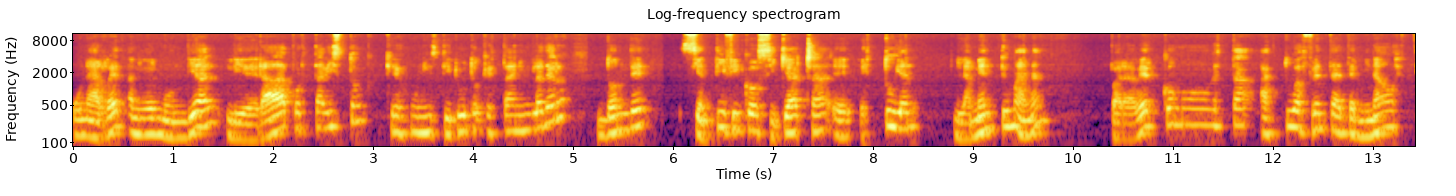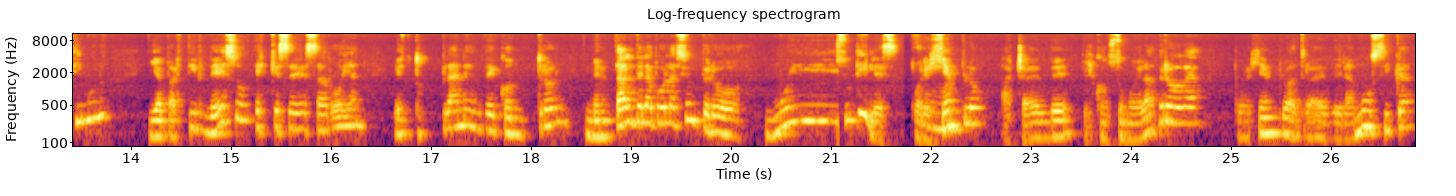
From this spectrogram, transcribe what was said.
una red a nivel mundial liderada por Tavistock, que es un instituto que está en Inglaterra, donde científicos, psiquiatras eh, estudian la mente humana para ver cómo ésta actúa frente a determinados estímulos y a partir de eso es que se desarrollan estos planes de control mental de la población, pero muy sutiles. Por Sí. ejemplo, a través del consumo de las drogas, por ejemplo, a través de la música,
